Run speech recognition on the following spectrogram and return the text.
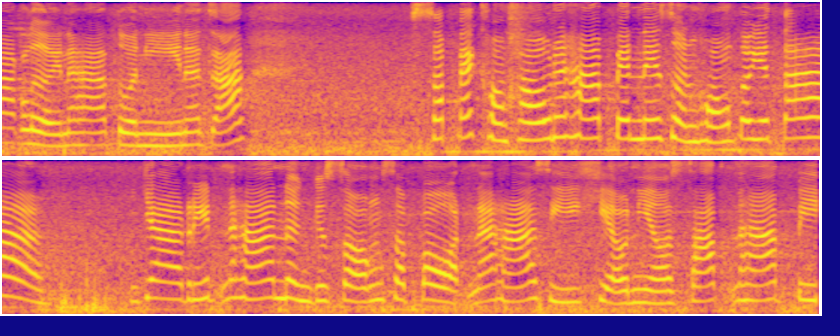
มาก ๆ เลยนะคะ ตัวนี้นะจ๊ะสเปคของเขานะคะเป็นในส่วนของ t o y ยต้ายาริสนะคะ1.2 สปอร์ตนะคะ สีเขียวเหนียวซับนะคะ ปี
